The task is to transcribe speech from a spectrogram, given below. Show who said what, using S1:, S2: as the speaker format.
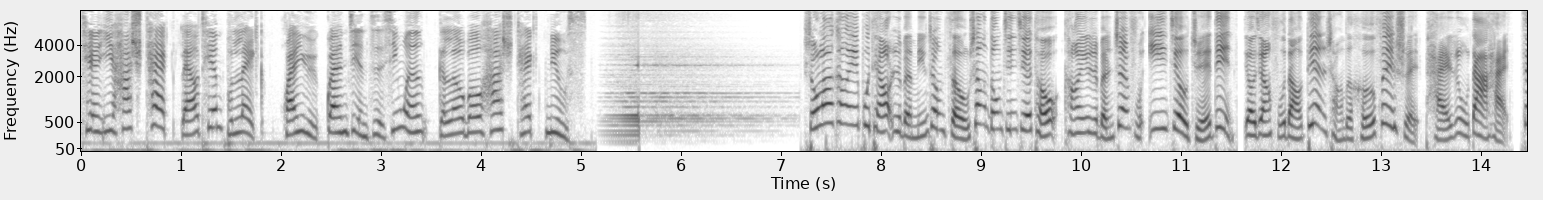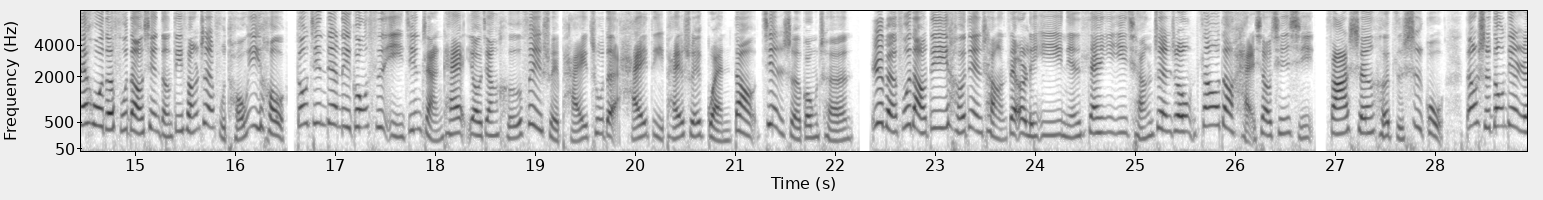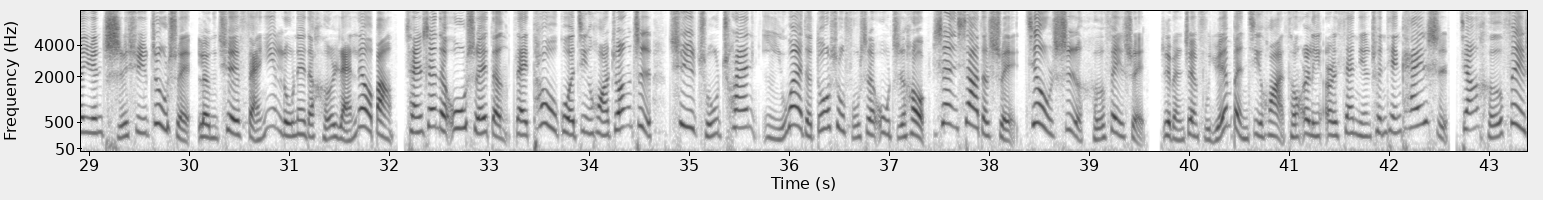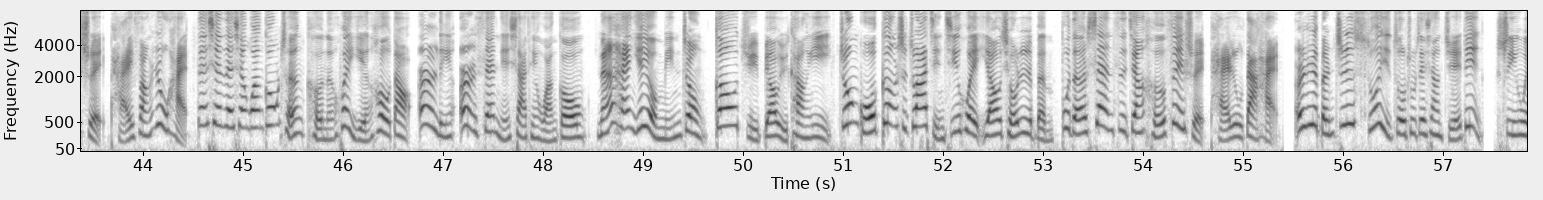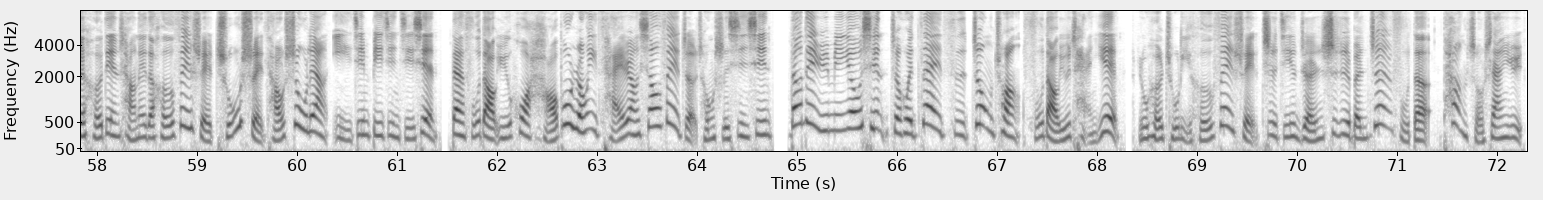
S1: 天一 hashtag 聊天不累，环宇关键字新闻 global hashtag news。
S2: 手拉抗议布条，日本民众走上东京街头抗议。日本政府依旧决定要将福岛电厂的核废水排入大海。在获得福岛县等地方政府同意后，东京电力公司已经展开要将核废水排出的海底排水管道建设工程。日本福岛第一核电厂在二零一一年三一一强震中遭到海啸侵袭，发生核子事故。当时东电人员持续注水冷却反应炉内的核燃料棒产生的污水等，在透过净化装置去除氚以外的多数辐射物质后，剩下的水就是核废水。日本政府原本计划从二零二三年春天开始将核废水排放入海，但现在相关工程可能会延后到二零二三年夏天完工。南韩也有民众高举标语抗议，中国更是抓紧机会会。要求日本不得擅自将核废水排入大海，而日本之所以做出这项决定，是因为核电厂内的核废水储水槽数量已经逼近极限。但福岛渔获好不容易才让消费者重拾信心，当地渔民忧心这会再次重创福岛渔产业。如何处理核废水，至今仍是日本政府的烫手山芋。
